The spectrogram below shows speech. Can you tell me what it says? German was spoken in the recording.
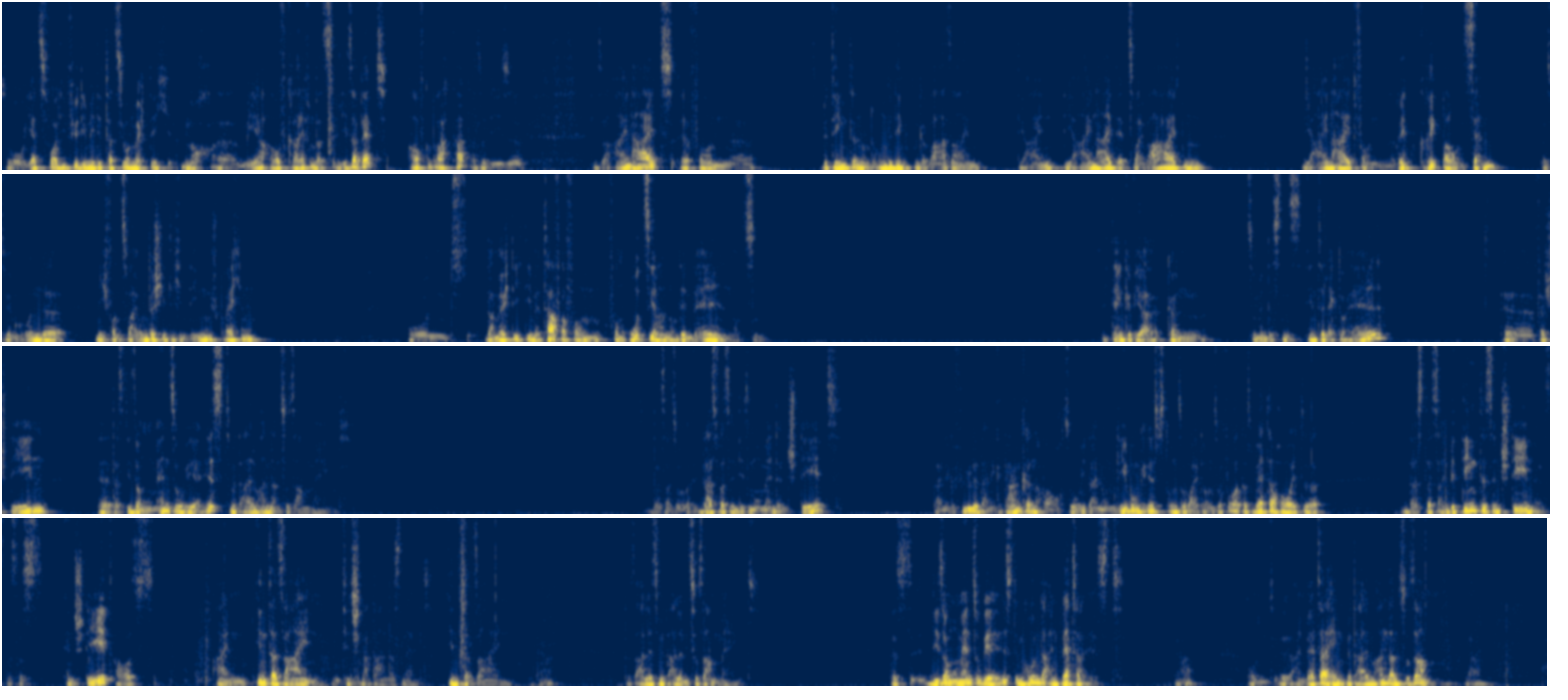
So, jetzt die, für die Meditation möchte ich noch äh, mehr aufgreifen, was Elisabeth aufgebracht hat. Also diese, diese Einheit äh, von äh, bedingten und unbedingten Gewahrsein, die, ein, die Einheit der zwei Wahrheiten, die Einheit von Rigpa und Sem, dass wir im Grunde nicht von zwei unterschiedlichen Dingen sprechen. Und da möchte ich die Metapher vom, vom Ozean und den Wellen nutzen. Ich denke, wir können zumindest intellektuell äh, verstehen, äh, dass dieser Moment, so wie er ist, mit allem anderen zusammenhängt. Dass also das, was in diesem Moment entsteht, deine Gefühle, deine Gedanken, aber auch so wie deine Umgebung ist und so weiter und so fort, das Wetter heute, dass das ein bedingtes Entstehen ist, dass das entsteht aus einem Intersein, wie Titchnatan das nennt. Intersein. Ja? Dass alles mit allem zusammenhängt. Dass dieser Moment, so wie er ist, im Grunde ein Wetter ist. Ja? Und äh, ein Wetter hängt mit allem anderen zusammen. Ja?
